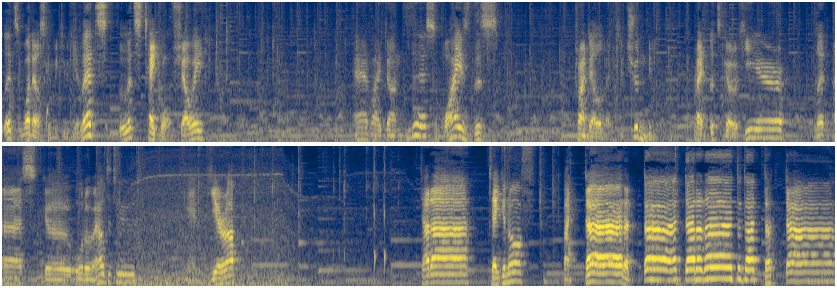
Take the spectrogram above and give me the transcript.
Let's. What else can we do here? Let's let's take off, shall we? Have I done this? Why is this trying to elevate? It shouldn't be. Right. Let's go here. Let us go auto altitude and gear up. Ta-da! Taken off. Ba da da da da da da da da da.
